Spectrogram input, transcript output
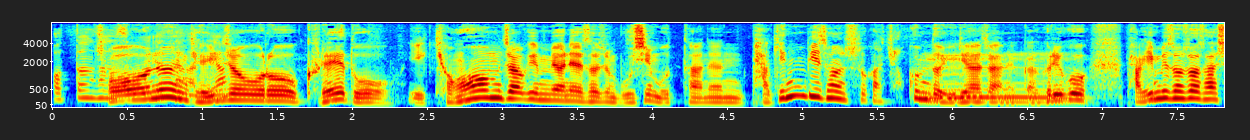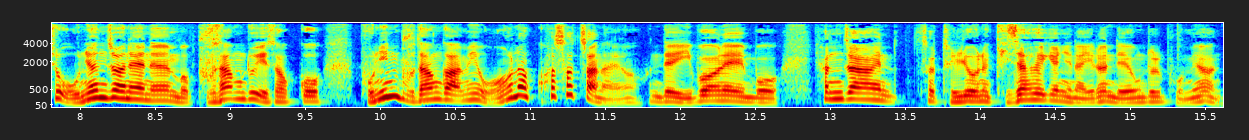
어떤 선수 저는 예상하세요? 개인적으로 그래도 이 경험적인 면에서 좀 무시 못하는 박인비 선수가 조금 더 음. 유리하지 않을까. 그리고 박인비 선수가 사실 5년 전에는 뭐 부상도 있었고 본인 부담감이 워낙 컸었잖아요. 근데 이번에 뭐 현장에서 들려오는 기자회견이나 이런 내용들 보면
